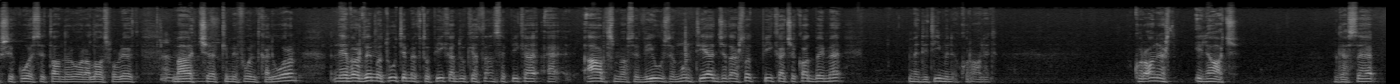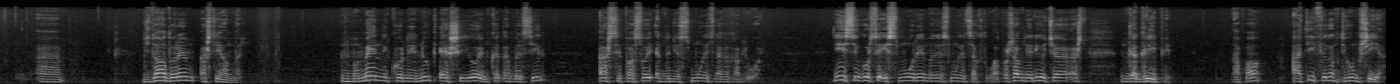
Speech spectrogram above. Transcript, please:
shikuesit e nderuar Allahu të shpërbleftë me atë që kemi fol herën e kaluarën, ne vazhdojmë tutje me këto pika duke thënë se pika e ardhshme ose vijuese mund të jetë gjithashtu pika që ka të bëjë me meditimin e Kuranit. Kurani është ilaç, ngase e, çdo adhurim është i ëmbël. Në momentin kur ne nuk e shijojmë këtë ëmbëlsirë, është si pasojë e ndonjë sëmundje që na ka kapluar. Njëjtë sikurse i sëmuri me një sëmundje të caktuar. Për shembull njeriu që është nga gripi, apo, atij fillon t'i humbë shija.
